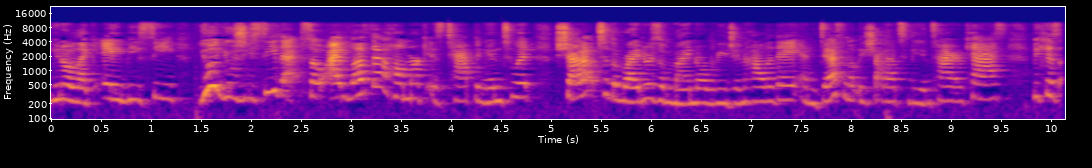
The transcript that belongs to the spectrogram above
you know, like ABC. You'll usually see that. So I love that Hallmark is tapping into it. Shout out to the writers of My Norwegian Holiday and definitely shout out to the entire cast because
